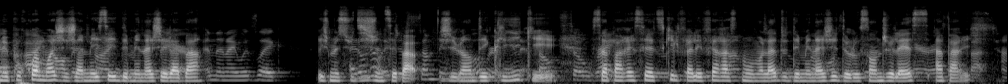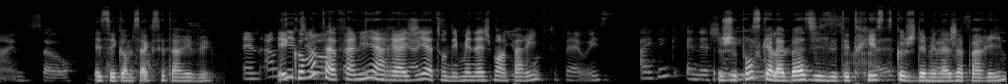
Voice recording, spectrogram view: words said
mais pourquoi moi j'ai jamais essayé de déménager là-bas? Et je me suis dit, je ne sais pas, j'ai eu un déclic et ça paraissait être ce qu'il fallait faire à ce moment-là de déménager de Los Angeles à Paris. Et c'est comme ça que c'est arrivé. Et comment ta famille a réagi à ton déménagement à Paris? je pense qu'à la base, ils étaient tristes que je déménage à Paris.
